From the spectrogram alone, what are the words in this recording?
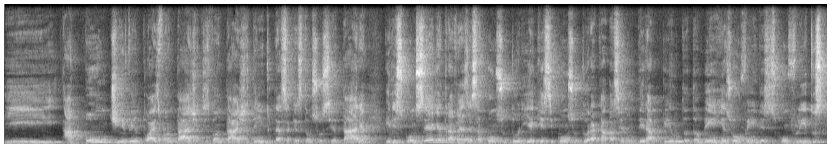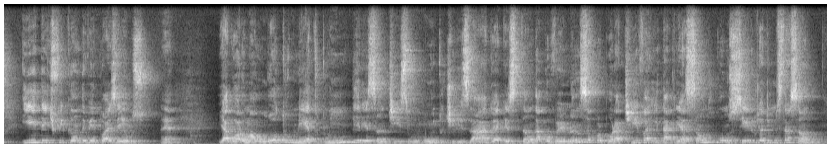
E aponte eventuais vantagens e desvantagens dentro dessa questão societária, eles conseguem, através dessa consultoria, que esse consultor acaba sendo um terapeuta também, resolvendo esses conflitos e identificando eventuais erros. Né? E agora, uma, um outro método interessantíssimo, muito utilizado, é a questão da governança corporativa e da criação do conselho de administração.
